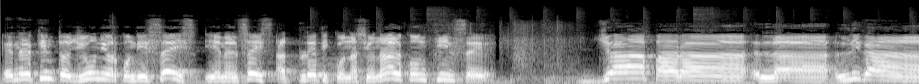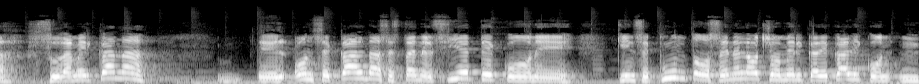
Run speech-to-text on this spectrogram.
En el quinto Junior con 16. Y en el 6 Atlético Nacional con 15. Ya para la Liga Sudamericana el 11 Caldas está en el 7 con 15 eh, puntos. En el 8 América de Cali con,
